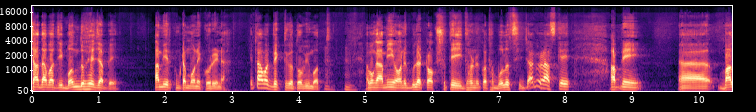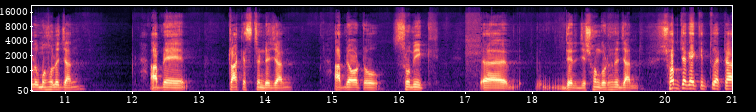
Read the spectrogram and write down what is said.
চাঁদাবাজি বন্ধ হয়ে যাবে, আমি এরকমটা মনে করি না। এটা আমার ব্যক্তিগত অভিমত। এবং আমি অনেকগুলো টক শোতে এই ধরনের কথা বলেছি। জানেন, আজকে আপনি বালুমহলে যান, আপনি ট্রাক স্ট্যান্ডে যান, আপনি অটো, শ্রমিক দের যে সংগঠনে যান, সব জায়গায় কিন্তু একটা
